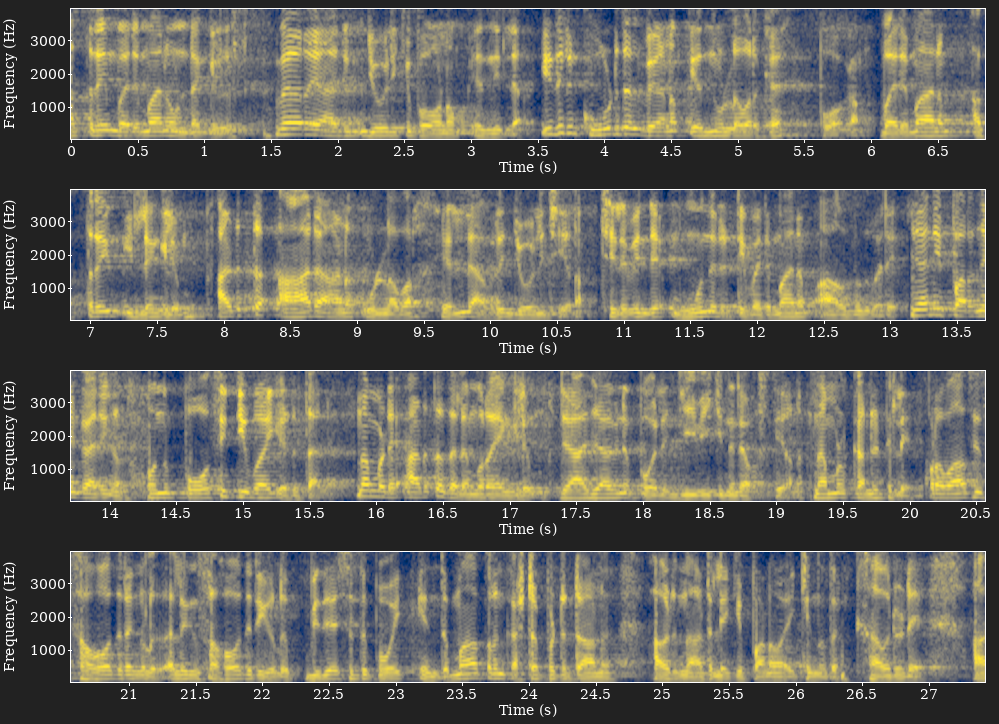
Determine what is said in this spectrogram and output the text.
അത്രയും വരുമാനം ഉണ്ടെങ്കിൽ വേറെ ആരും ജോലിക്ക് പോകണം എന്നില്ല. ഇതിലും കൂടുതൽ വേണം എന്നുള്ളവർക്ക് പോകാം. വരുമാനം അത്രയും ഇല്ലെങ്കിലും അടുത്ത ആരാണ് ഉള്ളവർ എല്ലാവരും ജോലി ചെയ്യണം. ചിലവിന്റെ മൂന്നിരട്ടി വരുമാനം ആകുന്നതുവരെ ഞാൻ ഈ പറഞ്ഞ കാര്യങ്ങൾ ഒന്ന് പോസിറ്റീവായി എടുത്താൽ നമ്മുടെ അടുത്ത തലമുറയെങ്കിലും രാജാവിനെ പോലെ ജീവിക്കുന്ന അവസ്ഥയാണ്. നമ്മൾ കണ്ടിട്ടില്ലേ? പ്രവാസി സഹോദരങ്ങൾ അല്ലെങ്കിൽ സഹോദരികൾ വിദേശത്ത് പോയി എന്തുമാത്രം കഷ്ടപ്പെട്ടിട്ടാണ് അവർ നാട്ടിലേക്ക് പണം അയക്കുന്നത്? അവരുടെ ആ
